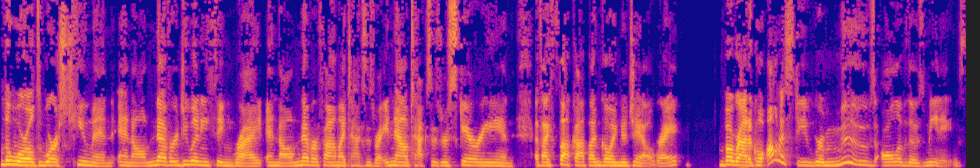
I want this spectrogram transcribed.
the world's worst human and I'll never do anything right and I'll never file my taxes right. And now taxes are scary. And if I fuck up, I'm going to jail, right? But radical honesty removes all of those meanings.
